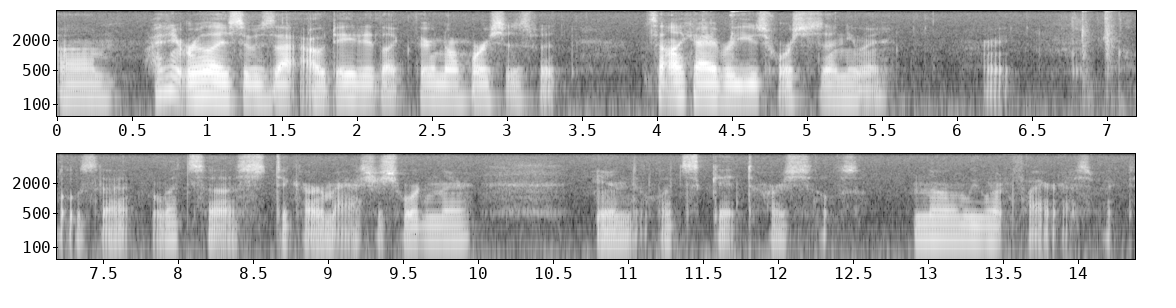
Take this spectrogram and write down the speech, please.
Um, I didn't realize it was that outdated. Like there are no horses, but it's not like I ever use horses anyway. All right, close that. Let's uh, stick our master sword in there, and let's get ourselves. No, we want fire aspect.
